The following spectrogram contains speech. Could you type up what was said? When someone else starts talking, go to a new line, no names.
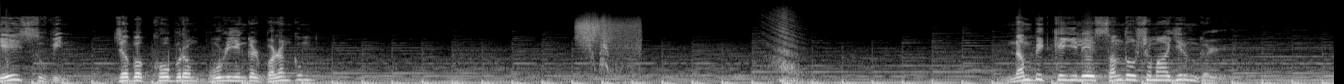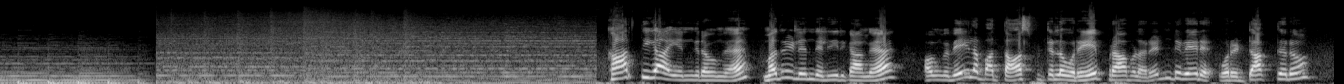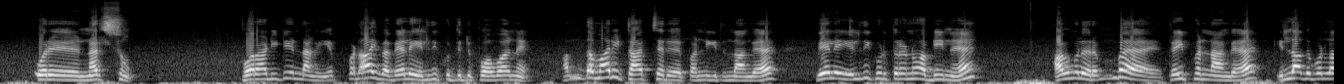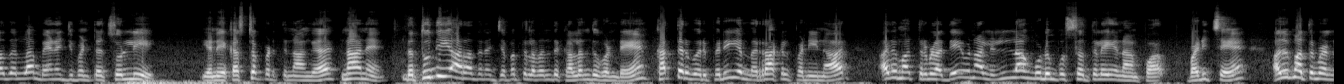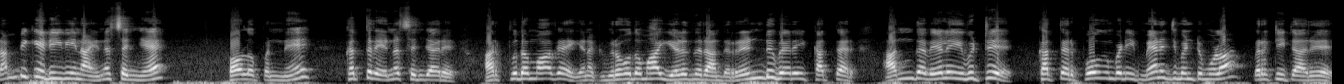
இயேசுவின் ஜெப கோபுரம் ஊழியங்கள் வழங்கும் நம்பிக்கையிலே சந்தோஷமாயிருங்கள்.
கார்த்திகா என்கிறவங்க மதுரையிலேருந்து எழுதியிருக்காங்க. அவங்க வேலை பார்த்த ஹாஸ்பிட்டலில் ஒரே ப்ராப்ளம் ரெண்டு பேர் ஒரு டாக்டரும் ஒரு நர்ஸும் போராடிட்டே இருந்தாங்க. எப்படா இவ வேலையை எழுதி கொடுத்துட்டு போவான்னு. அந்த மாதிரி டார்ச்சர் பண்ணிக்கிட்டு இருந்தாங்க. வேலையை எழுதி கொடுத்துடணும் அப்படின்னு அவங்களும் ரொம்ப ட்ரை பண்ணாங்க. இல்லாத பொல்லாதெல்லாம் மேனேஜ்மெண்ட்டை சொல்லி என்னை கஷ்டப்படுத்தினாங்க. நான் இந்த துதி ஆராதனை ஜெபத்தில் வந்து கலந்து கொண்டேன். கத்தர் ஒரு பெரிய மெராக்கல் பண்ணினார். அது மாத்திரமில்ல தேவனால் எல்லா கூடும் புஸ்தகத்துலேயும் நான் ப படித்தேன். அது மாத்திரமில்ல நம்பிக்கை டிவியை நான் என்ன செஞ்சேன்? ஃபாலோ பண்ணேன். கத்தர் என்ன செஞ்சார்? அற்புதமாக எனக்கு விரோதமாக எழுந்துற அந்த ரெண்டு பேரை கத்தர். அந்த வேலையை விட்டு கத்தர் போகும்படி மேனேஜ்மெண்ட் மூலம் விரட்டிட்டாரு.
